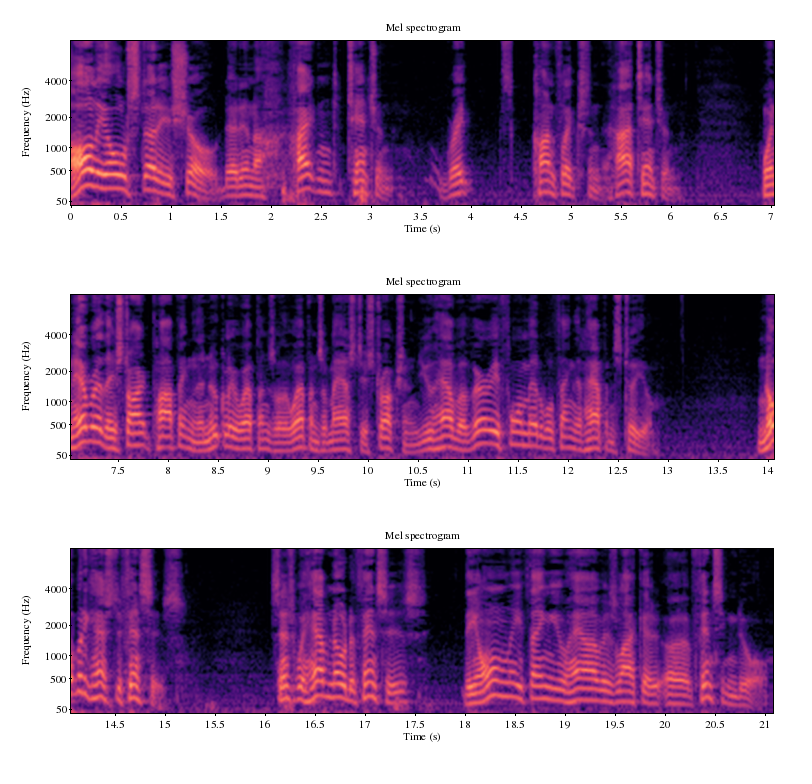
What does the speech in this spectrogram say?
all the old studies showed that in a heightened tension, great conflicts and high tension, Whenever they start popping the nuclear weapons or the weapons of mass destruction, you have a very formidable thing that happens to you. Nobody has defenses. Since we have no defenses, the only thing you have is like a, a fencing duel.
